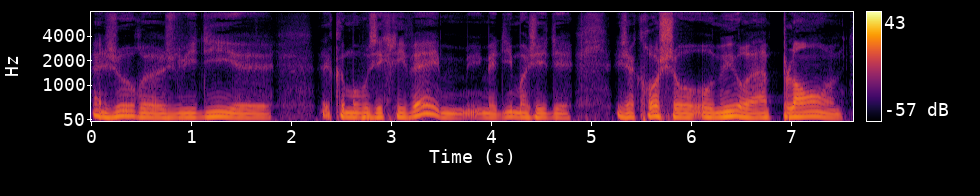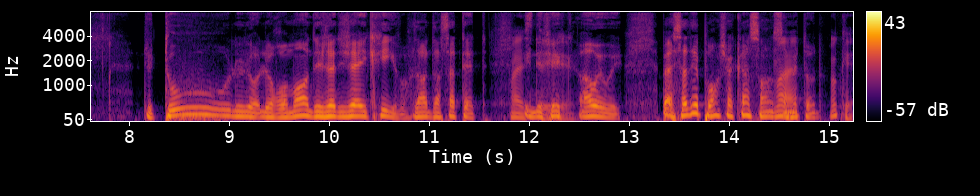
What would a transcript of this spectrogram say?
Un jour, euh, je lui dis euh, comment vous écrivez? Il m'a dit, moi, j'accroche au, au, mur un plan de tout le, roman déjà déjà écrit dans, sa tête. Ouais, ah oui, oui. Ben, ça dépend, chacun sa, sa méthode. Ok.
